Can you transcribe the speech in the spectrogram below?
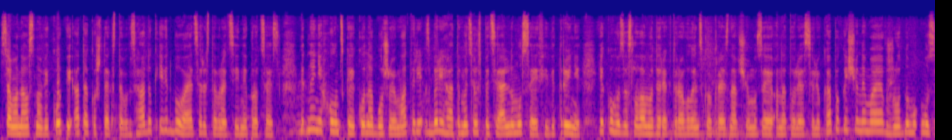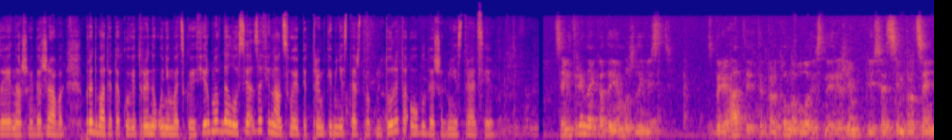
Саме на основі копій, а також текстових згадок і відбувається реставраційний процес. Віднині холмська ікона Божої Матері зберігатиметься у спеціальному сейфі вітрині, якого, за словами директора Волинського краєзнавчого музею Анатолія Селюка, поки що немає в жодному музеї нашої держави. Придбати таку вітрину у німецької фірми вдалося за фінансової підтримки Міністерства культури та облдержадміністрації. Це вітрина, яка дає можливість зберігати температурно-вологісний режим 57%,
